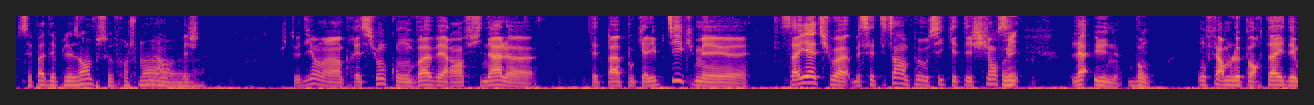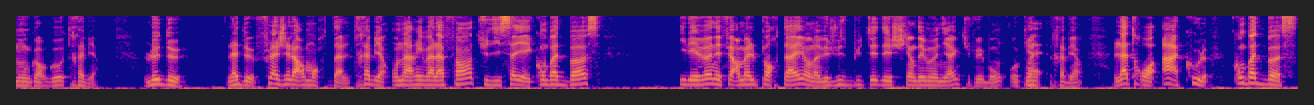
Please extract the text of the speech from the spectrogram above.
C'est pas déplaisant parce que franchement. Non, euh, je- Je te dis, on a l'impression qu'on va vers un final, euh, peut-être pas apocalyptique, mais ça y est, tu vois. Mais c'était ça un peu aussi qui était chiant, c'est la une. Bon, on ferme le portail, démon Gorgo, très bien. Le 2, la 2, flagellard mortal, très bien. On arrive à la fin, tu dis ça y est, combat de boss. Eleven et fermait le portail, on avait juste buté des chiens démoniaques, tu fais bon, ok, Ouais. très bien. La 3, ah cool, combat de boss.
